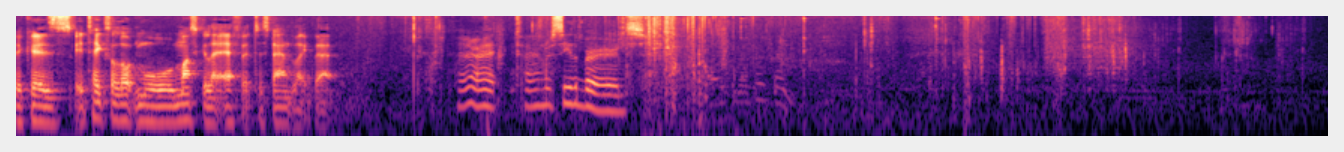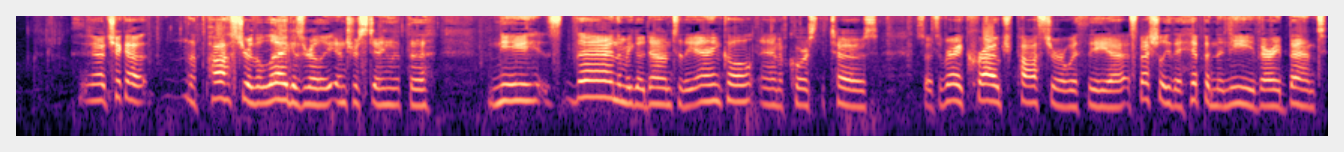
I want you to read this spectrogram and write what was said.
because it takes a lot more muscular effort to stand like that. All right, time to see the birds. Yeah, check out the posture of the leg is really interesting that the knee is there, and then we go down to the ankle, and of course the toes. So it's a very crouched posture with the, uh, especially the hip and the knee very bent.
